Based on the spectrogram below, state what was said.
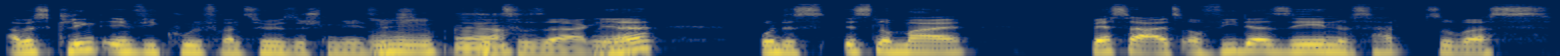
aber es klingt irgendwie cool französisch mäßig, Mhm. Ja. sozusagen. Ja. Ne? und es ist noch mal besser als auf Wiedersehen. Es hat sowas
